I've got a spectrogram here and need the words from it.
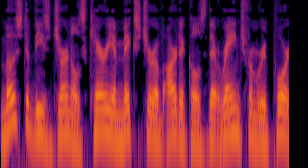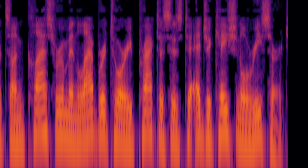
Most of these journals carry a mixture of articles that range from reports on classroom and laboratory practices to educational research.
